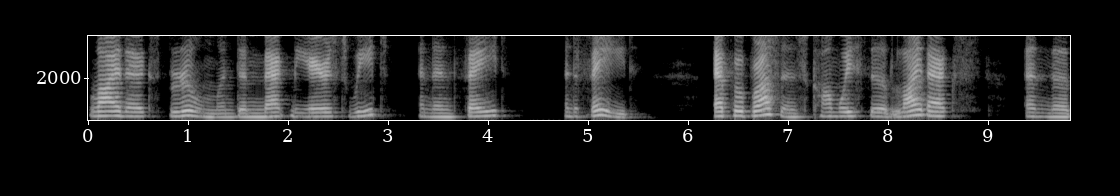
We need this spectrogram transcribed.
Lilacs bloom and then make the air sweet and then fade and fade. Apple blossoms come with the lilacs and the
